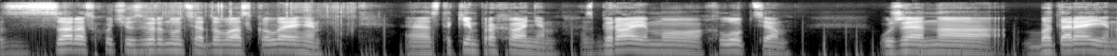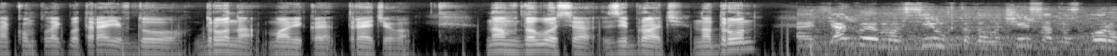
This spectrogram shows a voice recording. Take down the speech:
Зараз хочу звернутися до вас, колеги, е, з таким проханням. Збираємо хлопцям уже на батареї, на комплект батареїв до дрона Mavic 3. Нам вдалося зібрати на дрон. Е, Дякуємо всім, хто долучився до збору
